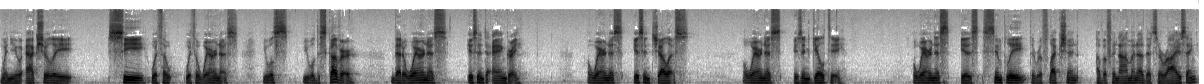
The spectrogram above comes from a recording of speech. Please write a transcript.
when you actually see with, a, with awareness, you will, you will discover that awareness isn't angry, awareness isn't jealous Awareness isn't guilty. Awareness is simply the reflection of a phenomena that's arising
